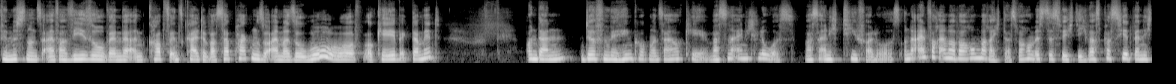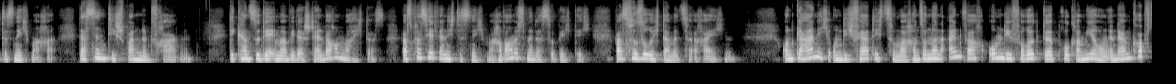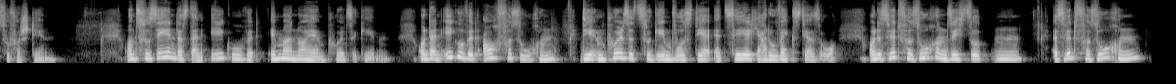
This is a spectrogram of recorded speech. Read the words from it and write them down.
Wir müssen uns einfach wie so, wenn wir einen Kopf ins kalte Wasser packen, so einmal so, okay, weg damit. Und dann dürfen wir hingucken und sagen, okay, was ist denn eigentlich los? Was ist eigentlich tiefer los? Und einfach einmal, warum mache ich das? Warum ist das wichtig? Was passiert, wenn ich das nicht mache? Das sind die spannenden Fragen die kannst du dir immer wieder stellen. Warum mache ich das? Was passiert, wenn ich das nicht mache? Warum ist mir das so wichtig? Was versuche ich damit zu erreichen? Und gar nicht, um dich fertig zu machen, sondern einfach, um die verrückte Programmierung in deinem Kopf zu verstehen. Und zu sehen, dass dein Ego wird immer neue Impulse geben. Und dein Ego wird auch versuchen, dir Impulse zu geben, wo es dir erzählt, ja, du wächst ja so. Und es wird versuchen, sich so, hm, es wird versuchen,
